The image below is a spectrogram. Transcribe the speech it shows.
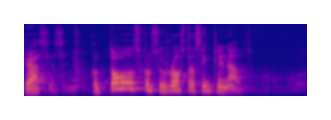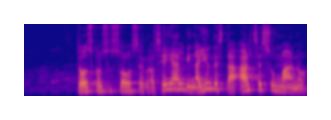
Gracias, Señor. Con todos con sus rostros inclinados. Todos con sus ojos cerrados. Si hay alguien ahí donde está, alce su mano.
